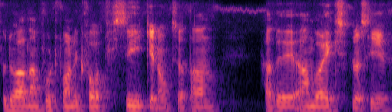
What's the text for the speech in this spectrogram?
För då hade han fortfarande kvar fysiken också, att han, hade, han var explosiv.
